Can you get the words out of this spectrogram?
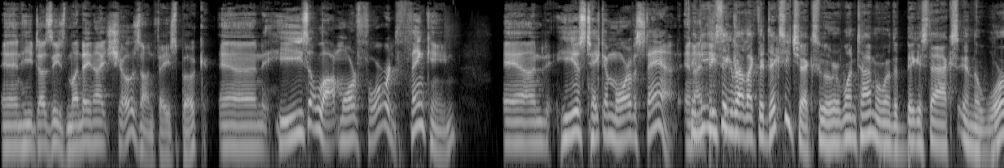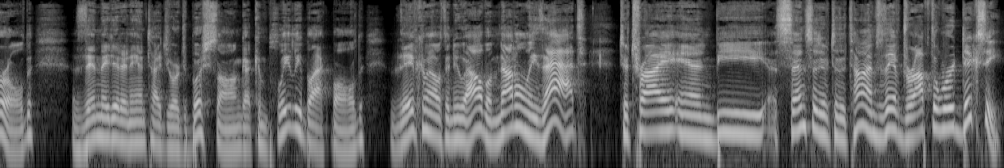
and he does these Monday night shows on Facebook, and he's a lot more forward thinking, and he has taken more of a stand. And, And I you, think, think about like the Dixie Chicks, who were one time were one of the biggest acts in the world. Then they did an anti George Bush song, got completely blackballed. They've come out with a new album. Not only that, to try and be sensitive to the times, they have dropped the word Dixie.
